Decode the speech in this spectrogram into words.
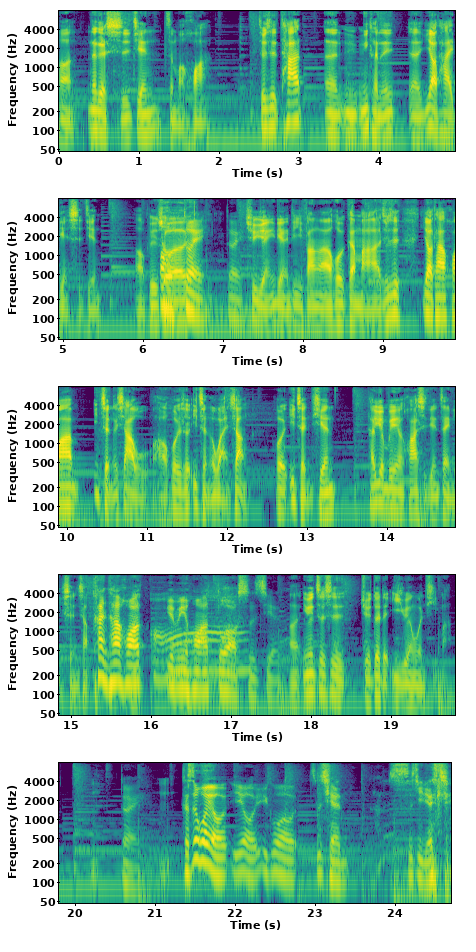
啊，那个时间怎么花，就是他。呃，你你可能呃要他一点时间，啊，比如说对对，去远一点的地方啊，或者干嘛，就是要他花一整个下午啊，或者说一整个晚上，或者一整天，他愿不愿意花时间在你身上？看他花愿不愿意花多少时间啊？因为这是绝对的意愿问题嘛。嗯，对，嗯。可是我有也有遇过之前十几年前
